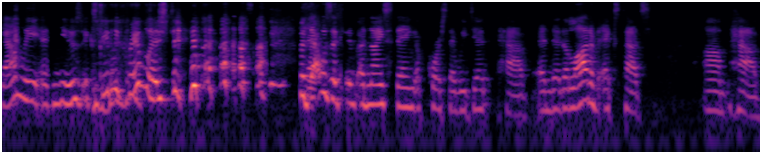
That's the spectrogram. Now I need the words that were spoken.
family and you know, was extremely privileged. but that was a, a nice thing, of course, that we did have and that a lot of expats um, have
